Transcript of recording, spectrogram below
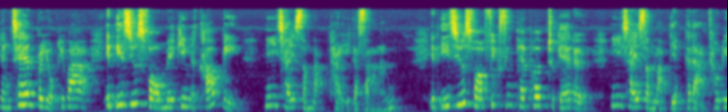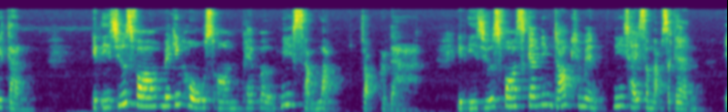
อย่างเช่นประโยคที่ว่า it is used for making a copy นี่ใช้สำหรับถ่ายเอกสาร it is used for fixing paper together นี่ใช้สำหรับเย็บกระดาษเข้าด้วยกัน It is used for making holes on paper นี่สำหรับเจาะกระดาษ It is used for scanning document นี่ใช้สำหรับสแกนเอ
